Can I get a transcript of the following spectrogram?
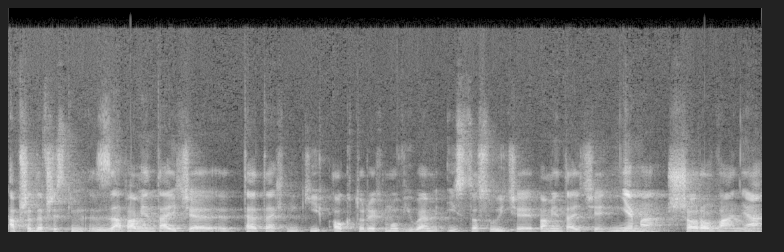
A przede wszystkim zapamiętajcie te techniki, o których mówiłem i stosujcie. Pamiętajcie, nie ma szorowania,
